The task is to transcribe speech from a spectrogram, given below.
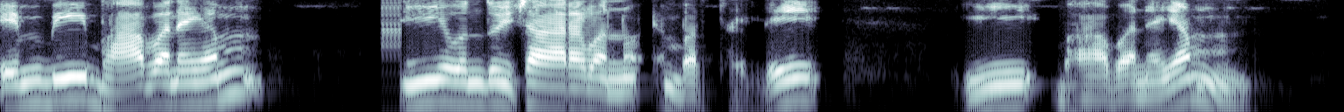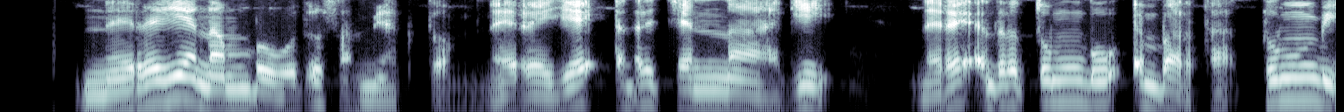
ಎಂಬಿ ಭಾವನೆಯಂ ಈ ಒಂದು ವಿಚಾರವನ್ನು ಎಂಬ ಅರ್ಥ ಇಲ್ಲಿ ಈ ಭಾವನೆಯಂ ನೆರೆಯ ನಂಬುವುದು ಸಮ್ಯಕ್ತ್ವಂ ನೆರೆಯೇ ಅಂದ್ರೆ ಚೆನ್ನಾಗಿ, ನೆರೆ ಅಂದ್ರೆ ತುಂಬು ಎಂಬ ಅರ್ಥ ತುಂಬಿ,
